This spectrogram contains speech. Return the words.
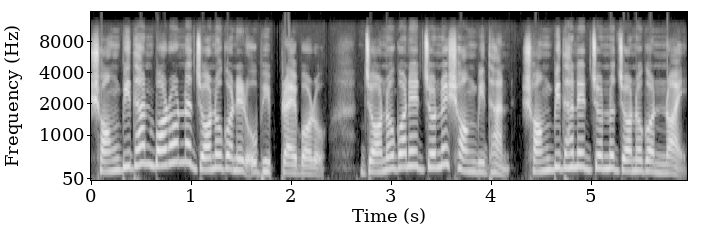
সংবিধান বড় না জনগণের অভিপ্রায় বড়? জনগণের জন্য সংবিধান, সংবিধানের জন্য জনগণ নয়।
